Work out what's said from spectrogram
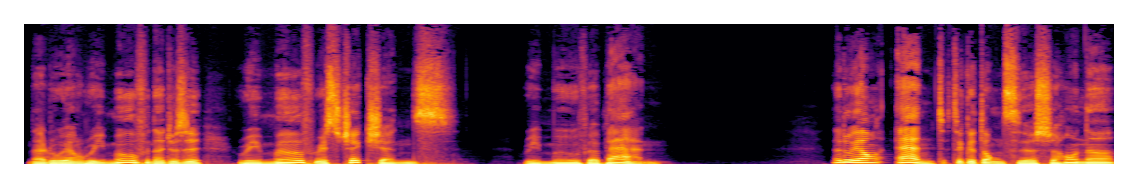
那如果用 remove 呢，就是 remove restrictions，remove a ban。那如果用 end 这个动词的时候呢，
